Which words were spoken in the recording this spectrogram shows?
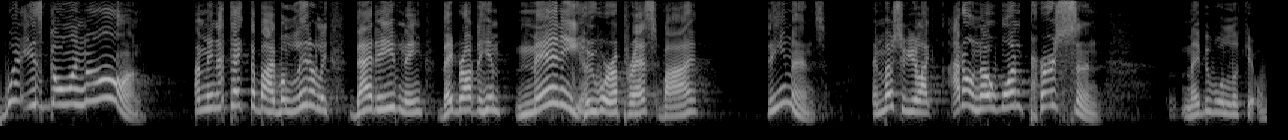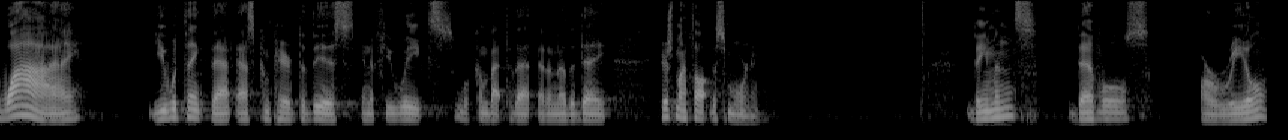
What is going on? I mean, I take the Bible literally. That evening, they brought to him many who were oppressed by demons. And most of you are like, I don't know one person. Maybe we'll look at why you would think that as compared to this in a few weeks. We'll come back to that at another day. Here's my thought this morning demons, devils are real.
